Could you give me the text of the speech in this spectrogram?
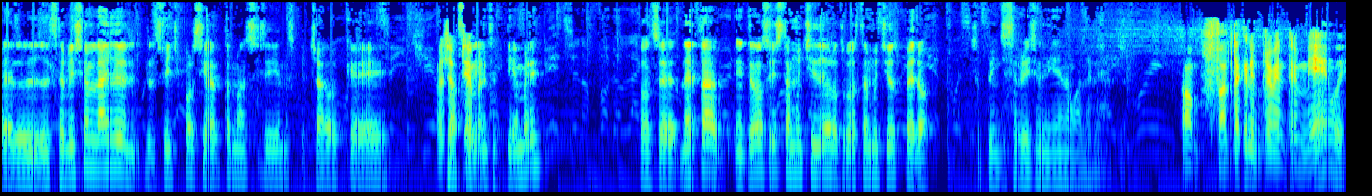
El, el servicio online del, del Switch, por cierto, sé si han escuchado que En septiembre. en septiembre. Entonces, neta, Nintendo Switch está muy chido, los juegos están muy chidos, pero su pinche servicio en línea no vale. No, pues, falta que lo implementen bien, güey.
